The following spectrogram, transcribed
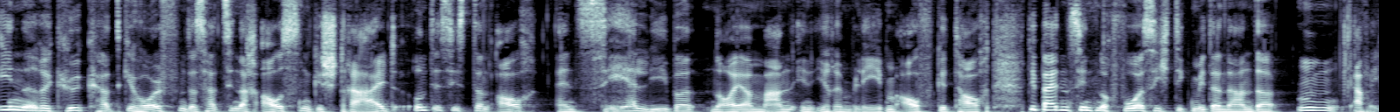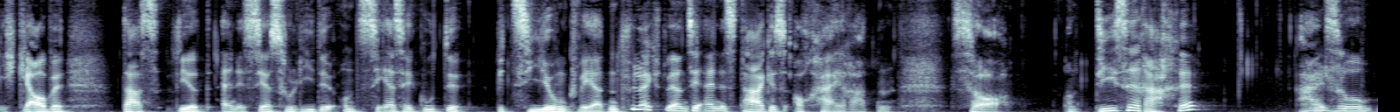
innere Glück hat geholfen, das hat sie nach außen gestrahlt und es ist dann auch ein sehr lieber neuer Mann in ihrem Leben aufgetaucht. Die beiden sind noch vorsichtig miteinander, hm, aber ich glaube, das wird eine sehr solide und sehr, sehr gute Beziehung werden. Vielleicht werden sie eines Tages auch heiraten. So, und diese Rache, also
